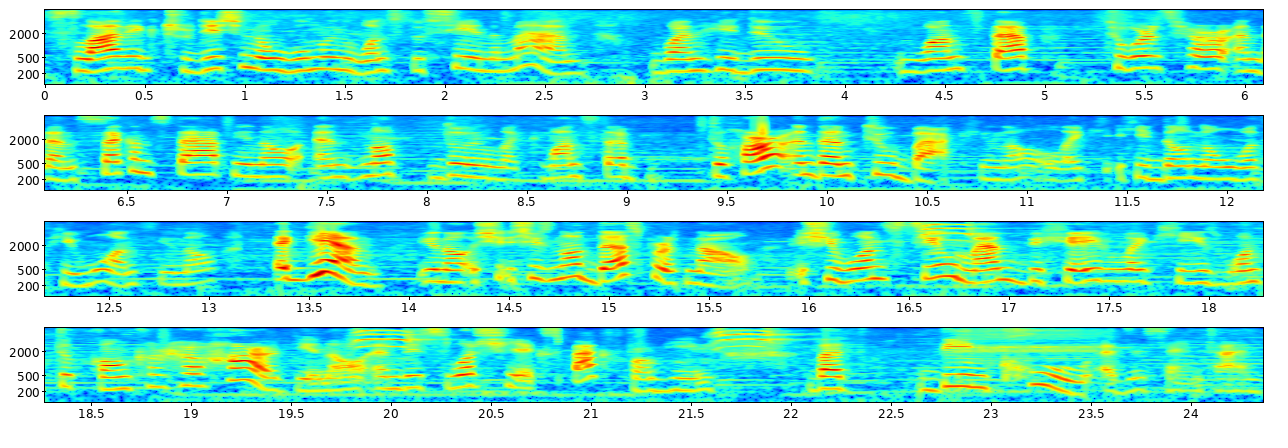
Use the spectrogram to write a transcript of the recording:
Slavic traditional woman wants to see in a man when he do one step towards her and then second step, you know, and not doing like one step to her and then two back, you know, like he don't know what he wants, you know. Again, you know, she, she's not desperate now. She wants still man behave like he's want to conquer her heart, you know, and is what she expects from him. But being cool at the same time,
